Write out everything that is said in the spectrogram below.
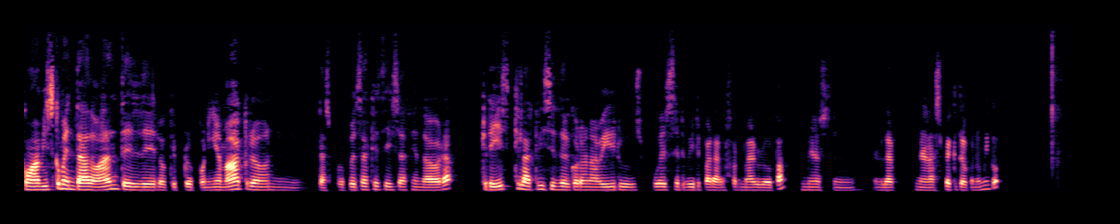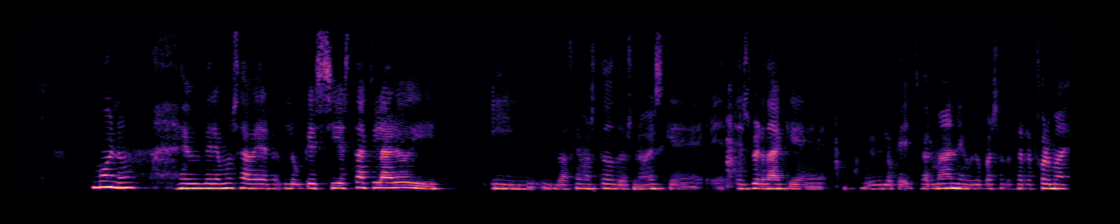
Como habéis comentado antes de lo que proponía Macron y las propuestas que estáis haciendo ahora, ¿creéis que la crisis del coronavirus puede servir para reformar Europa, al menos en, el aspecto económico? Bueno, veremos a ver. Lo que sí está claro y, y, lo hacemos todos, ¿no? Es que eh, es verdad que eh, lo que ha dicho Armand, Europa solo se reforma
